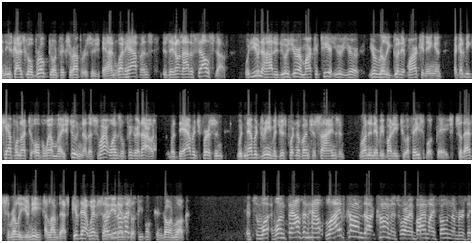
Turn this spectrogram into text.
And these guys go broke doing fixer uppers. And what happens is they don't know how to sell stuff. What you know how to do is you're a marketeer. You're you're you're really good at marketing, and I got to be careful not to overwhelm my student. Now the smart ones will figure it out, but the average person would never dream of just putting a bunch of signs and running everybody to a Facebook page. So that's really unique. I love that. Give that website Well, you know, so people can go and look. It's what 1,000 house livecom.com is where I buy my phone numbers that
